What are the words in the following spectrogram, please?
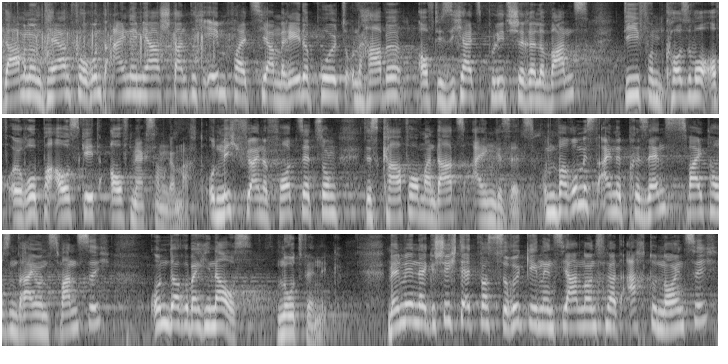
Damen und Herren, vor rund einem Jahr stand ich ebenfalls hier am Redepult und habe auf die sicherheitspolitische Relevanz, die von Kosovo auf Europa ausgeht, aufmerksam gemacht und mich für eine Fortsetzung des KFOR-Mandats eingesetzt. Und warum ist eine Präsenz 2023 und darüber hinaus notwendig? Wenn wir in der Geschichte etwas zurückgehen ins Jahr 1998,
